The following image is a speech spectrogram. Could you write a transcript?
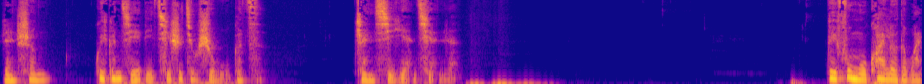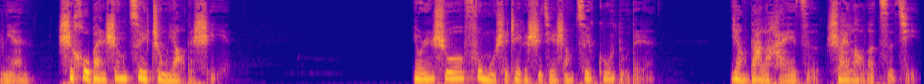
人生归根结底其实就是五个字：珍惜眼前人。给父母快乐的晚年是后半生最重要的事业。有人说，父母是这个世界上最孤独的人，养大了孩子，衰老了自己，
